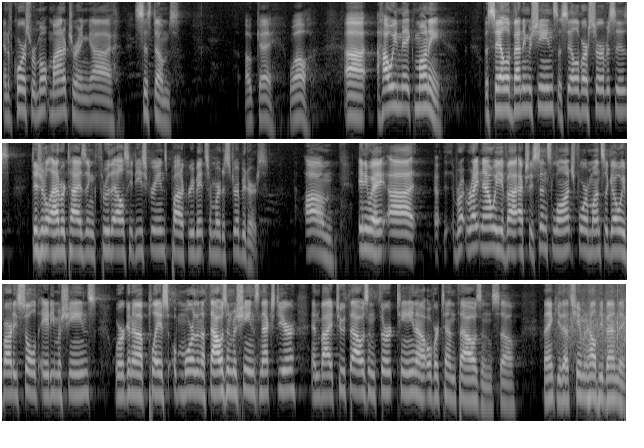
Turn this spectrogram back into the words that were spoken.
and of course, remote monitoring uh, systems Okay, well, uh, how we make money. The sale of vending machines, the sale of our services, digital advertising through the LCD screens, product rebates from our distributors. Um, anyway, uh, right now we've uh, actually since launch four months ago we've already sold 80 machines. We're going to place more than a thousand machines next year and by 2013 uh, over 10000 so thank you. That's human healthy vending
